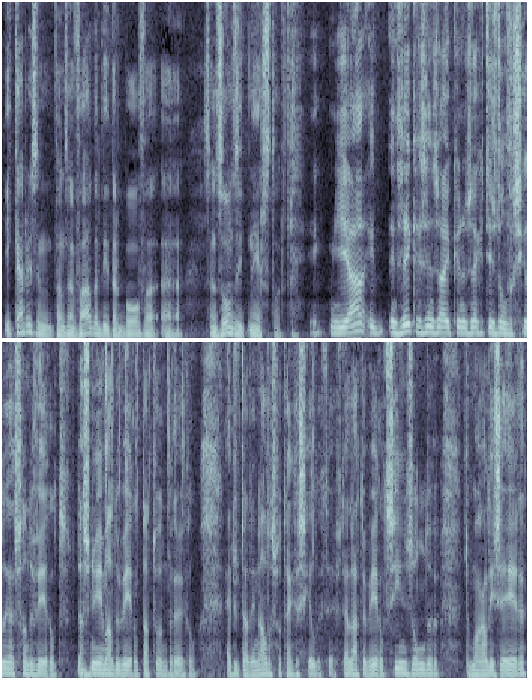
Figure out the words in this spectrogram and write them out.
Icarus en van zijn vader die daarboven... Uh, zijn zoon ziet neerstorten. Ja, in zekere zin zou je kunnen zeggen... het is de onverschilligheid van de wereld. Dat is nu eenmaal de wereld, dat toont Breugel. Hij doet dat in alles wat hij geschilderd heeft. Hij laat de wereld zien zonder te moraliseren...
